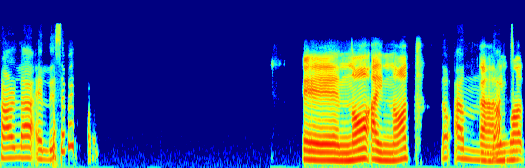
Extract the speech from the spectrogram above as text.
Carla Elizabeth? Eh, no, I'm not. No, I'm I'm not. not.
